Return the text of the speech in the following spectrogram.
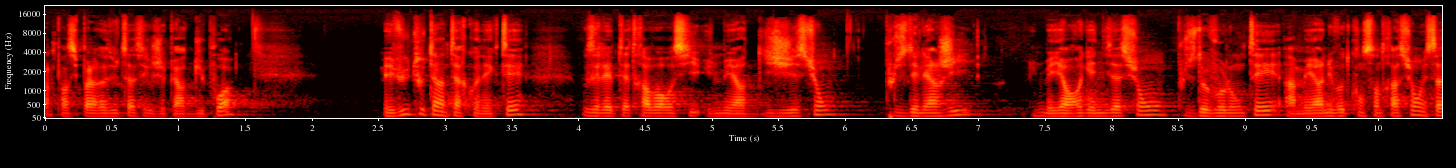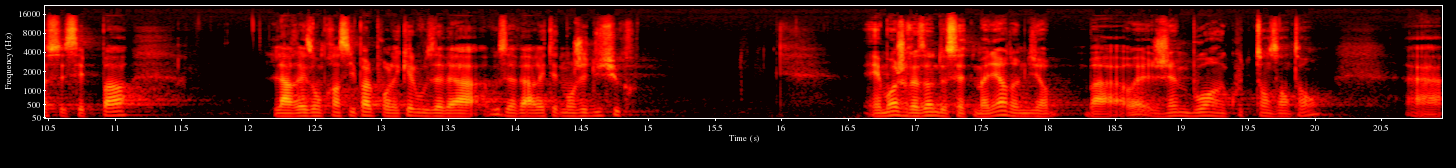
le principal résultat, c'est que je perdre du poids. Mais vu que tout est interconnecté, vous allez peut-être avoir aussi une meilleure digestion, plus d'énergie, une meilleure organisation, plus de volonté, un meilleur niveau de concentration. Et ça, ce n'est pas la raison principale pour laquelle vous avez, vous avez arrêté de manger du sucre. Et moi, je raisonne de cette manière, de me dire, bah ouais, j'aime boire un coup de temps en temps, euh,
